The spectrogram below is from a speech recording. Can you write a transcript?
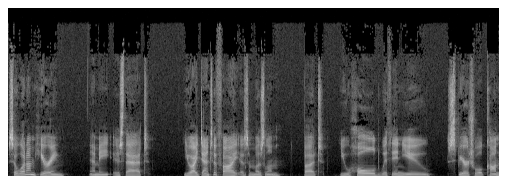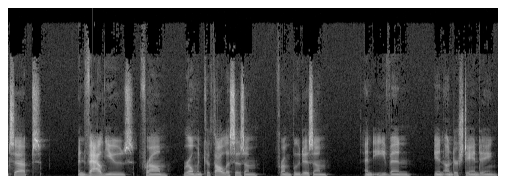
So, what I'm hearing, Emmy, is that you identify as a Muslim, but you hold within you spiritual concepts and values from Roman Catholicism, from Buddhism, and even in understanding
